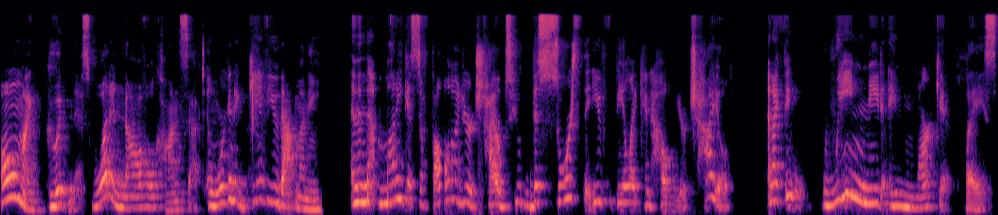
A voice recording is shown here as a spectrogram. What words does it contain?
Oh my goodness, what a novel concept. And we're going to give you that money. And then that money gets to follow your child to the source that you feel like can help your child. And I think we need a marketplace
